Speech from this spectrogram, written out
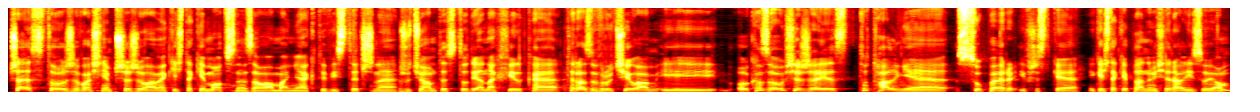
Przez to, że właśnie przeżyłam jakieś takie mocne załamanie aktywistyczne, rzuciłam te studia na chwilkę, teraz wróciłam i okazało się, że jest totalnie super i wszystkie jakieś takie plany mi się realizują.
